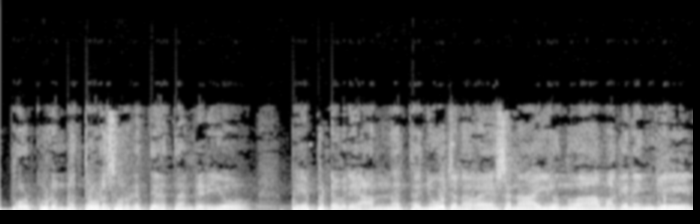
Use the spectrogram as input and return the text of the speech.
അപ്പോൾ കുടുംബത്തോടെ സ്വർഗത്തിലെത്താൻ കഴിയോ? പ്രിയപ്പെട്ടവരെ അന്നത്തെ ന്യൂ ജനറേഷനായിരുന്നു ആ മകനെങ്കിൽ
